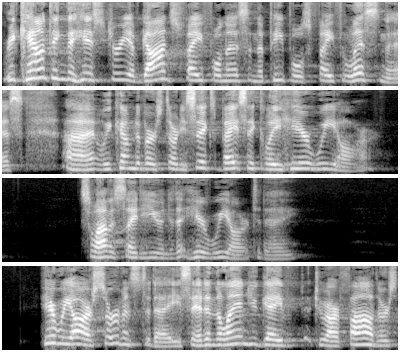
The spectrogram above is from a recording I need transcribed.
recounting the history of God's faithfulness and the people's faithlessness, uh, we come to verse 36. Basically, here we are. So I would say to you, and here we are today. Here we are, servants today, he said, in the land you gave to our fathers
